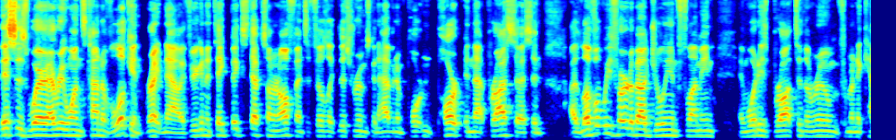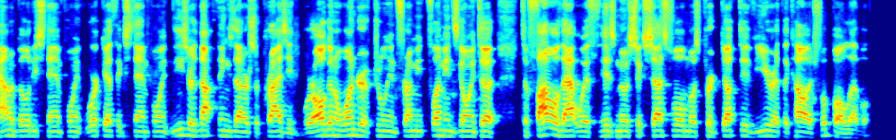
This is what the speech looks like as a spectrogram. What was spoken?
this is where everyone's kind of looking right now. If you're going to take big steps on an offense, it feels like this room is going to have an important part in that process. And I love what we've heard about Julian Fleming and what he's brought to the room from an accountability standpoint, work ethic standpoint. These are not things that are surprising. We're all going to wonder if Julian Fleming's going to to follow that with his most successful, most productive year at the college football level.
